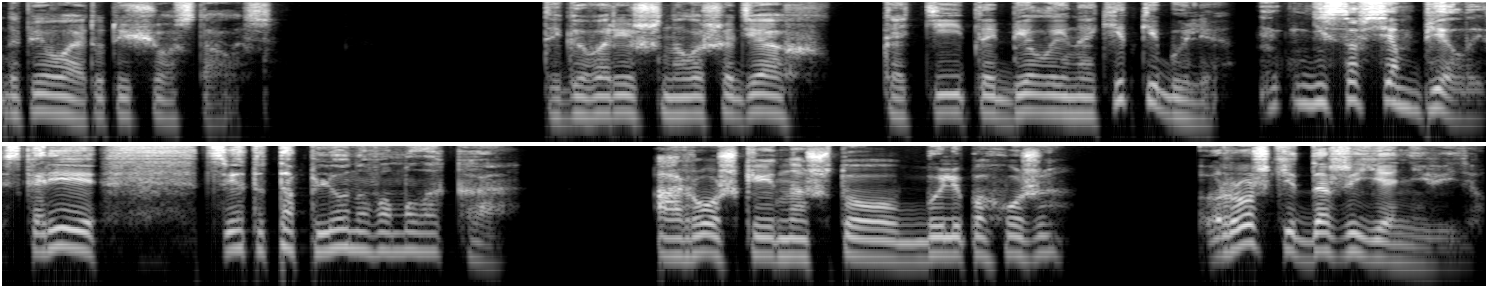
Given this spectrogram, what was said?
Допивай, тут еще осталось. Ты говоришь, на лошадях какие-то белые накидки были? Не совсем белый, скорее цвета топленого молока. А рожки на что были похожи? Рожки даже я не видел.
